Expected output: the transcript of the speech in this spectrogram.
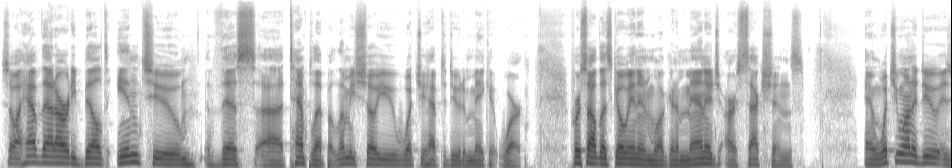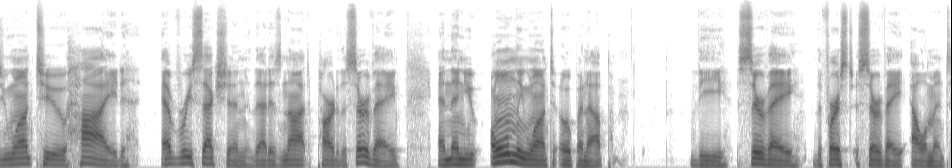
So I have that already built into this uh, template, but let me show you what you have to do to make it work. First off, let's go in and we're going to manage our sections. And what you want to do is you want to hide every section that is not part of the survey, and then you only want to open up the survey, the first survey element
